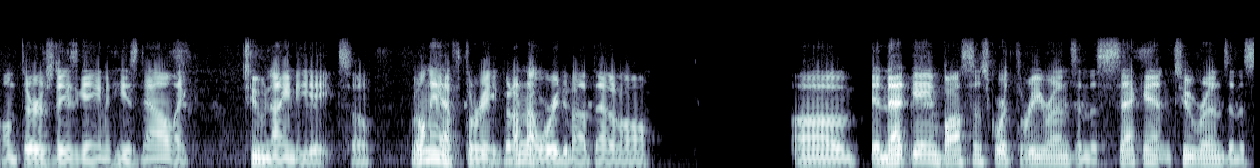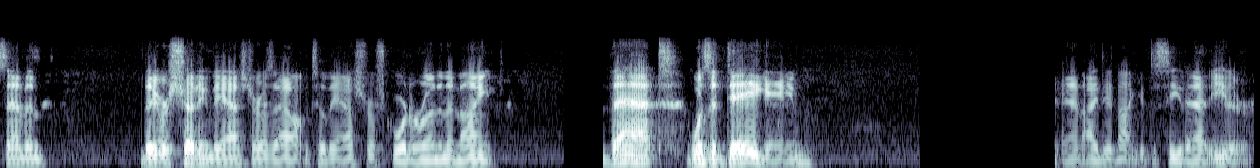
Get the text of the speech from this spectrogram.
on Thursday's game, and he is now like 298. So we only have three, but I'm not worried about that at all. Um, in that game, Boston scored three runs in the second two runs in the seventh. They were shutting the Astros out until the Astros scored a run in the ninth. That was a day game, and I did not get to see that either.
